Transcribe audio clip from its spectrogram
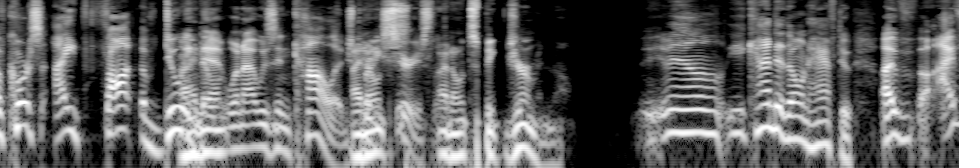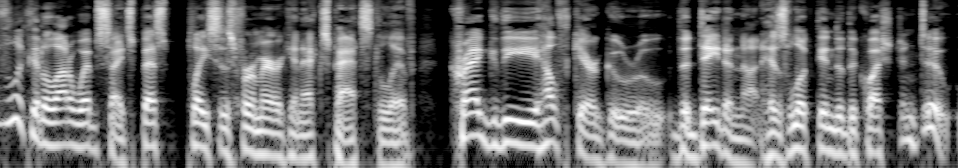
Of course, I thought of doing that when I was in college. I Pretty seriously. I don't speak German though. Well, you kind of don't have to. I've I've looked at a lot of websites, best places for American expats to live. Craig, the healthcare guru, the data nut, has looked into the question too,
